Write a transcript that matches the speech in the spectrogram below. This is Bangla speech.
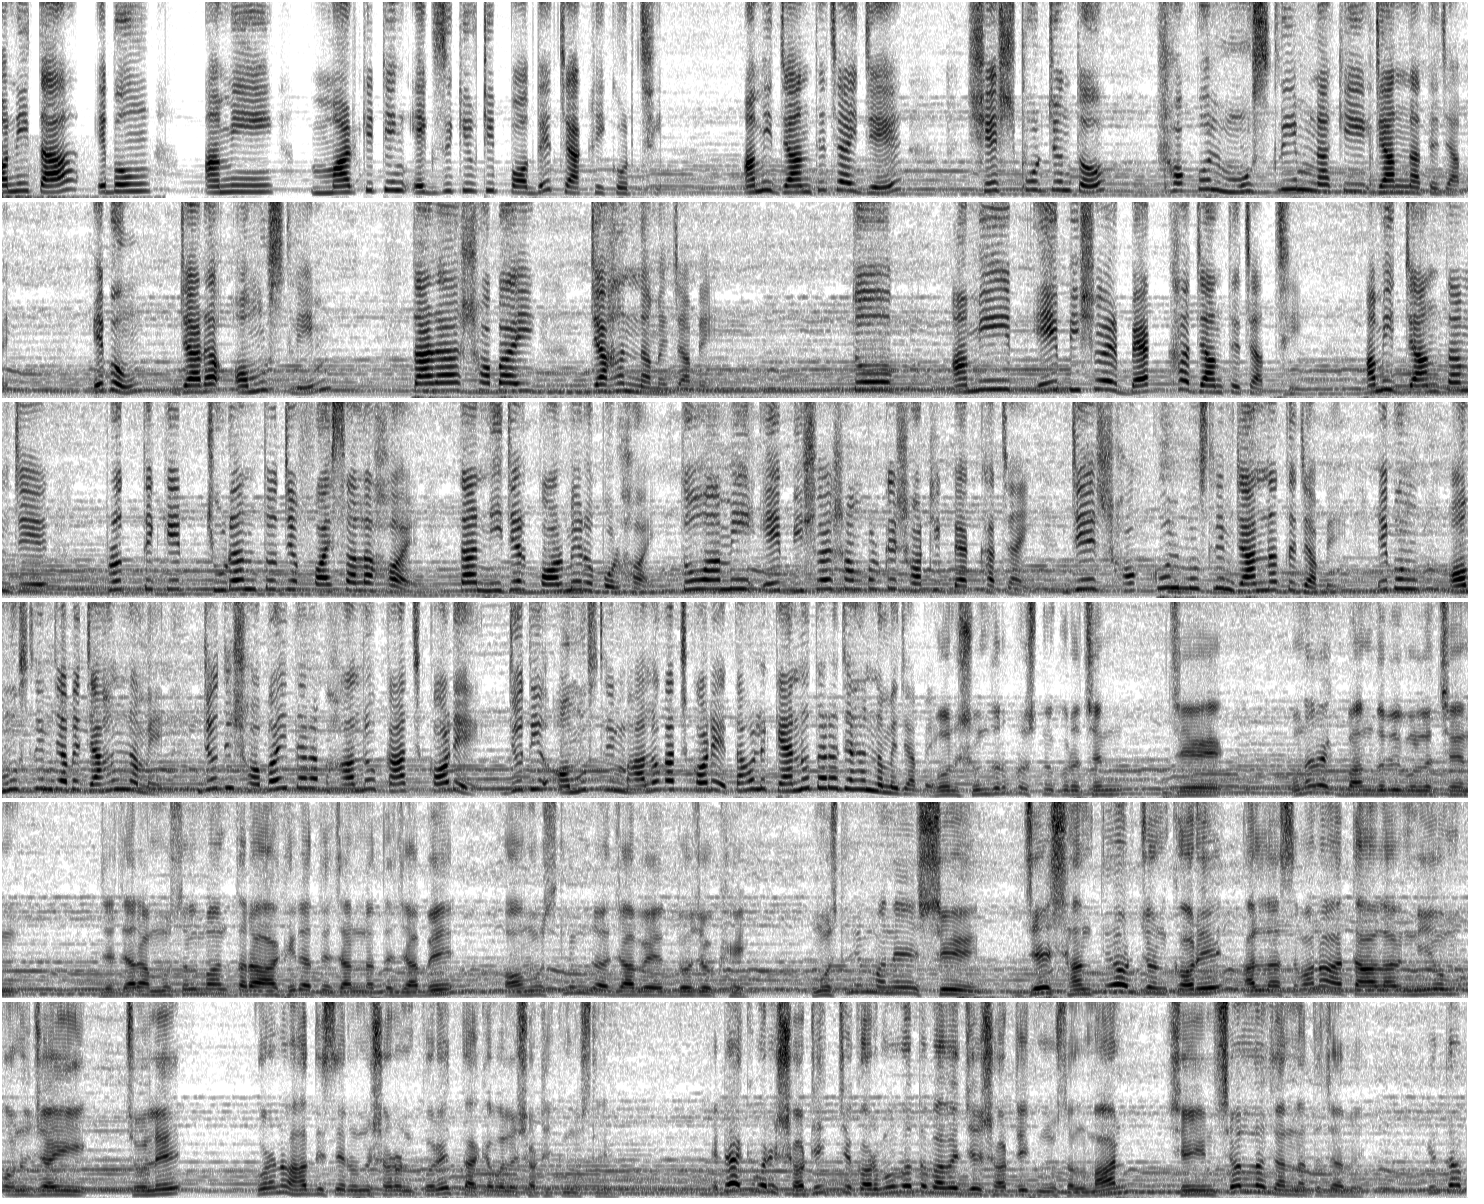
অনিতা এবং আমি মার্কেটিং এক্সিকিউটিভ পদে চাকরি করছি। আমি জানতে চাই যে শেষ পর্যন্ত সকল মুসলিম নাকি জান্নাতে যাবে এবং যারা অমুসলিম, তারা সবাই জাহান্নামে যাবে। তো আমি এ বিষয়ের ব্যাখ্যা জানতে চাচ্ছি। আমি জানতাম যে প্রত্যেকের চূড়ান্ত যে ফয়সালা হয়, তা নিজের কর্মের ওপর হয়। তো আমি এই বিষয় সম্পর্কে সঠিক ব্যাখ্যা চাই। যে সকল মুসলিম জান্নাতে যাবে এবং অমুসলিম যাবে জাহান্নামে, যদি সবাই তারা ভালো কাজ করে, যদি অমুসলিম ভালো কাজ করে, তাহলে কেন তারা জাহান্নামে যাবে? বোন, সুন্দর প্রশ্ন করেছেন যে ওনার এক বান্ধবী বলেছেন যে যারা মুসলমান তারা আখিরাতে জান্নাতে যাবে, অমুসলিমরা যাবে দোজখে। মুসলিম মানে সে যে শান্তি অর্জন করে, আল্লাহ সামানা তাআলার নিয়ম অনুযায়ী চলে কোরআন হাদিসের অনুসরণ করে তাকে বলে সঠিক মুসলিম। এটা একেবারে সঠিক যে কর্মগতভাবে যে সঠিক মুসলমান, সে ইনশাল্লাহ জান্নাতে যাবে।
